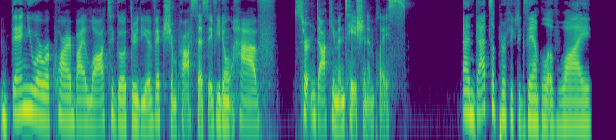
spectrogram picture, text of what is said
then you are required by law to go through the eviction process if you don't have certain documentation in place. And that's a perfect example of why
